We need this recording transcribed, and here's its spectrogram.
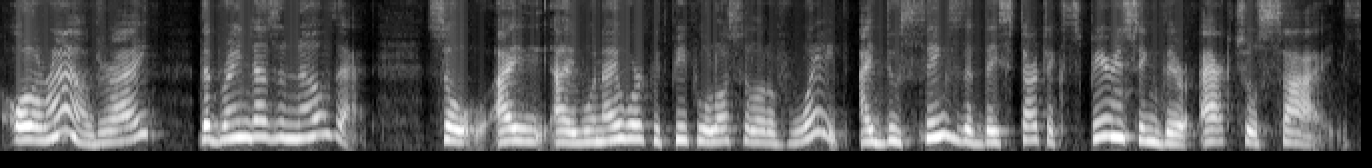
all around, right? The brain doesn't know that. So I, I, when I work with people who lost a lot of weight, I do things that they start experiencing their actual size,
